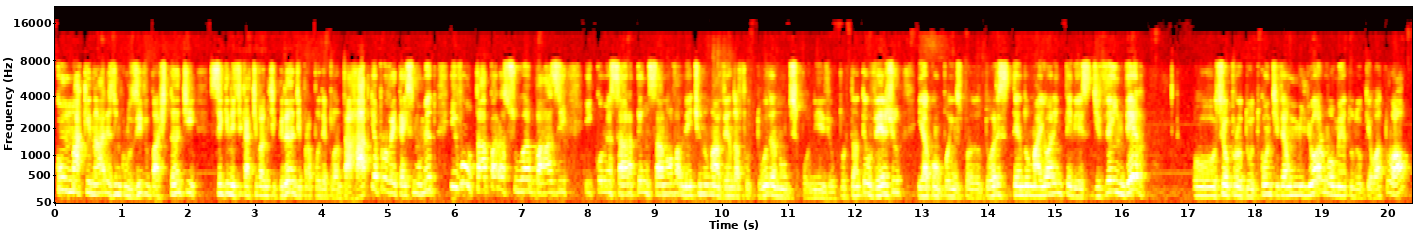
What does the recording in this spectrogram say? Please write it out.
com maquinários, inclusive, bastante significativamente grande para poder plantar rápido e aproveitar esse momento e voltar para a sua base e começar a pensar novamente numa venda futura, num disponível. Portanto, eu vejo e acompanho os produtores tendo maior interesse de vender o seu produto quando tiver um melhor momento do que o atual,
